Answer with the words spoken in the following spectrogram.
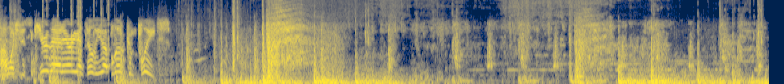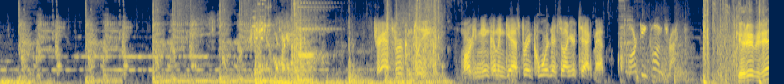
I want you to secure that area until the upload completes. Marking incoming gas spread coordinates on your TAC map. Marking contract. Görüyor biri.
